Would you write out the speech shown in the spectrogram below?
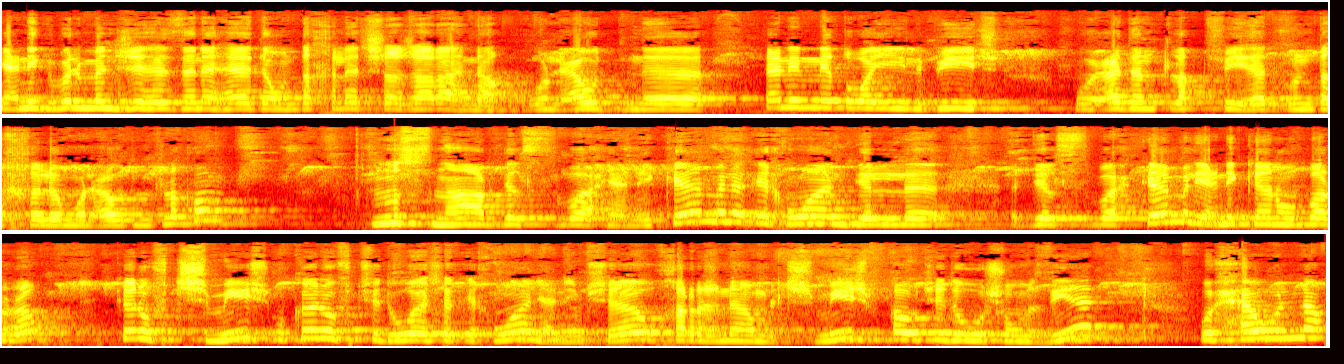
يعني قبل ما نجهز أنا هذا وندخل هاد الشجره هنا ونعاود يعني نطوي البيت وعاد نطلق فيه هاد وندخلهم ونعاود نطلقهم. نص نهار ديال الصباح يعني كامل الإخوان ديال ديال الصباح كامل يعني كانوا برا كانوا في التشميش وكانوا في التدواش الإخوان يعني مشاو خرجناهم للتشميش بقاو تدوشوا مزيان وحاولنا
